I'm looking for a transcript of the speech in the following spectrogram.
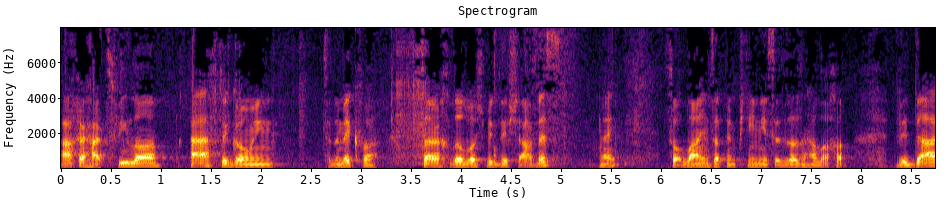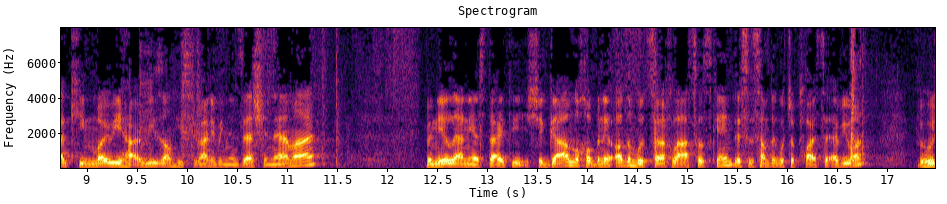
Acher HaTfila, after going to the mikvah, Tzarech Lilbosh Bigdei Shabbos, right? So it lines up in pneumius as it doesn't halacha. V'da ki moiri ha'arizal hisirani v'nezeh shenemar v'nile ani asdaiti shegam l'chol b'nei adam hu tzarech kain. This is something which applies to everyone. Whatever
